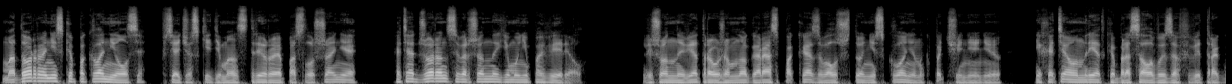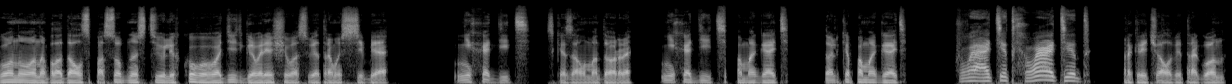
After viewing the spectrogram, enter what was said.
Мадорро низко поклонился, всячески демонстрируя послушание, хотя Джоран совершенно ему не поверил. Лишенный ветра уже много раз показывал, что не склонен к подчинению, и хотя он редко бросал вызов Ветрогону, он обладал способностью легко выводить говорящего с ветром из себя. «Не ходить», — сказал Мадорра, — «не ходить, помогать, только помогать». «Хватит, хватит!» — прокричал Ветрогон.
